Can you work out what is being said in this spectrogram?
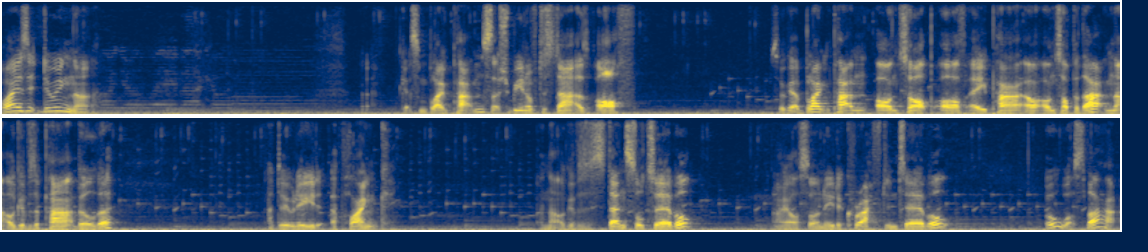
Why is it doing that? Get some blank patterns. That should be enough to start us off. So get a blank pattern on top of a part uh, on top of that, and that'll give us a part builder. I do need a plank, and that'll give us a stencil table. I also need a crafting table. Oh, what's that?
